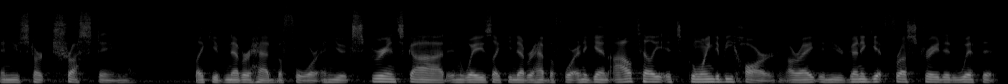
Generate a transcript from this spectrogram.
and you start trusting like you've never had before, and you experience God in ways like you never had before. And again, I'll tell you, it's going to be hard, all right? And you're going to get frustrated with it.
